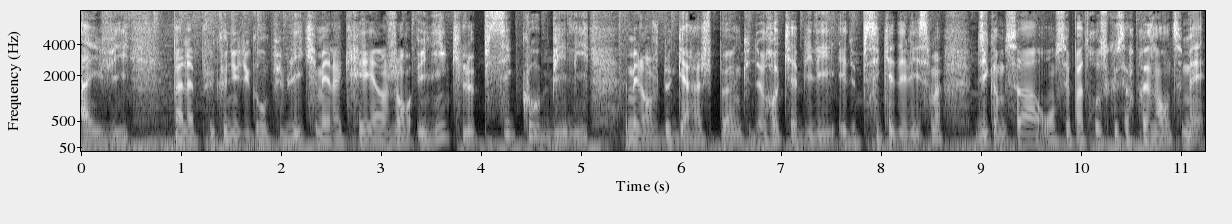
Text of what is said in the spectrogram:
Ivy, pas la plus connue du grand public, mais elle a créé un genre unique, le psychobilly, mélange de garage punk, de rockabilly et de psychédélisme. Dit comme ça, on ne sait pas trop ce que ça représente, mais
